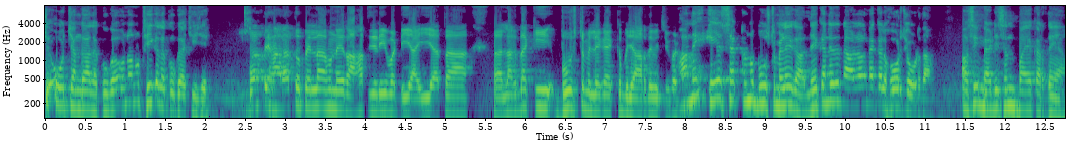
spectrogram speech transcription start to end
ਤੇ ਉਹ ਚੰਗਾ ਲੱਗੂਗਾ ਉਹਨਾਂ ਨੂੰ ਠੀਕ ਲੱਗੂਗਾ ਇਹ ਚੀਜ਼। ਇਹ ਸਰ ਤਿਹਾਰਾਂ ਤੋਂ ਪਹਿਲਾਂ ਹੁਣ ਇਹ ਰਾਹਤ ਜਿਹੜੀ ਵੱਡੀ ਆਈ ਆ ਤਾਂ ਲੱਗਦਾ ਕਿ ਬੂਸਟ ਮਿਲੇਗਾ ਇੱਕ ਬਾਜ਼ਾਰ ਦੇ ਵਿੱਚ ਵੱਡਾ? ਹਾਂ ਨਹੀਂ ਇਸ ਸੈਕਟਰ ਨੂੰ ਬੂਸਟ ਮਿਲੇਗਾ ਲੇਕਿਨ ਇਹਦੇ ਨਾਲ ਨਾਲ ਮੈਂ ਗੱਲ ਹੋਰ ਜੋੜਦਾ ਅਸੀਂ ਮੈਡੀਸਨ ਬਾਏ ਕਰਦੇ ਆ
